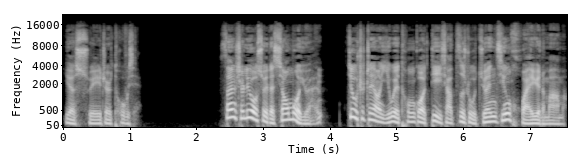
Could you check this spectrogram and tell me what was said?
也随之凸显。三十六岁的肖墨远。就是这样一位通过地下自助捐精怀孕的妈妈，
